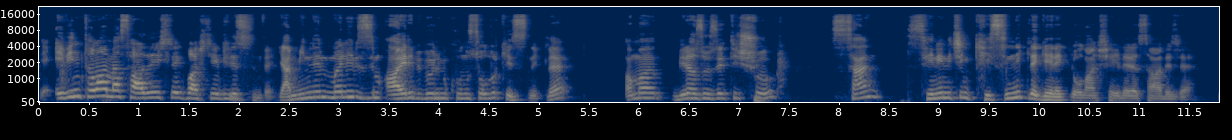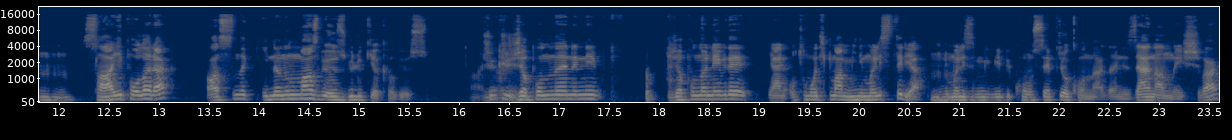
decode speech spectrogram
ya evini tamamen sadeleştirerek başlayabilirsin. Kesinlikle. Yani minimalizm ayrı bir bölümü konusu olur kesinlikle. Ama biraz özeti şu. Sen senin için kesinlikle gerekli olan şeylere sadece Hı hı. sahip olarak aslında inanılmaz bir özgürlük yakalıyorsun. Aynen Çünkü. Japonların evi, Japonların evi de yani otomatikman minimalisttir ya. Hı hı. Minimalizm gibi bir konsept yok onlarda. Hani zen anlayışı var.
